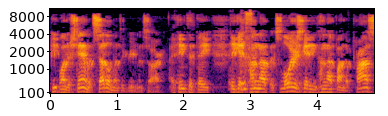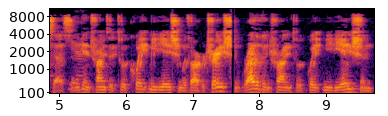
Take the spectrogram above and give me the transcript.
people understand what settlement agreements are. I think that they, they get hung up. It's lawyers getting hung up on the process, and yeah. again, trying to, to equate mediation with arbitration rather than trying to equate mediation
